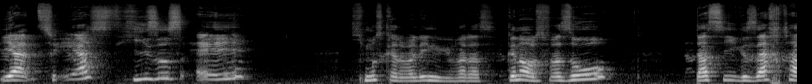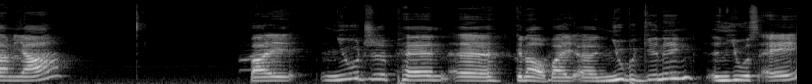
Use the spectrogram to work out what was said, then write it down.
Ja, zuerst hieß es, ey, ich muss gerade überlegen, wie war das? Genau, das war so, dass sie gesagt haben, ja, bei New Japan, äh, genau, bei äh, New Beginning in USA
